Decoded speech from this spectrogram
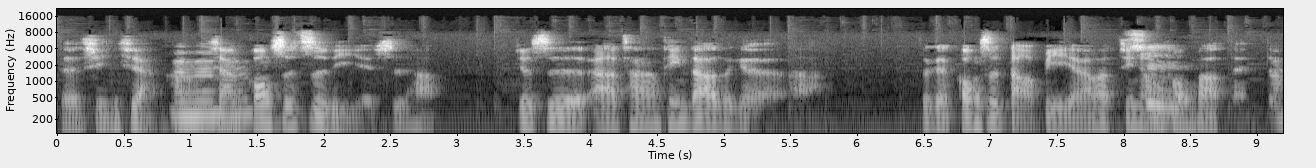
的形象。哈、嗯，像公司治理也是哈，就是啊，常常听到这个啊，这个公司倒闭，然后金融风暴等等。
